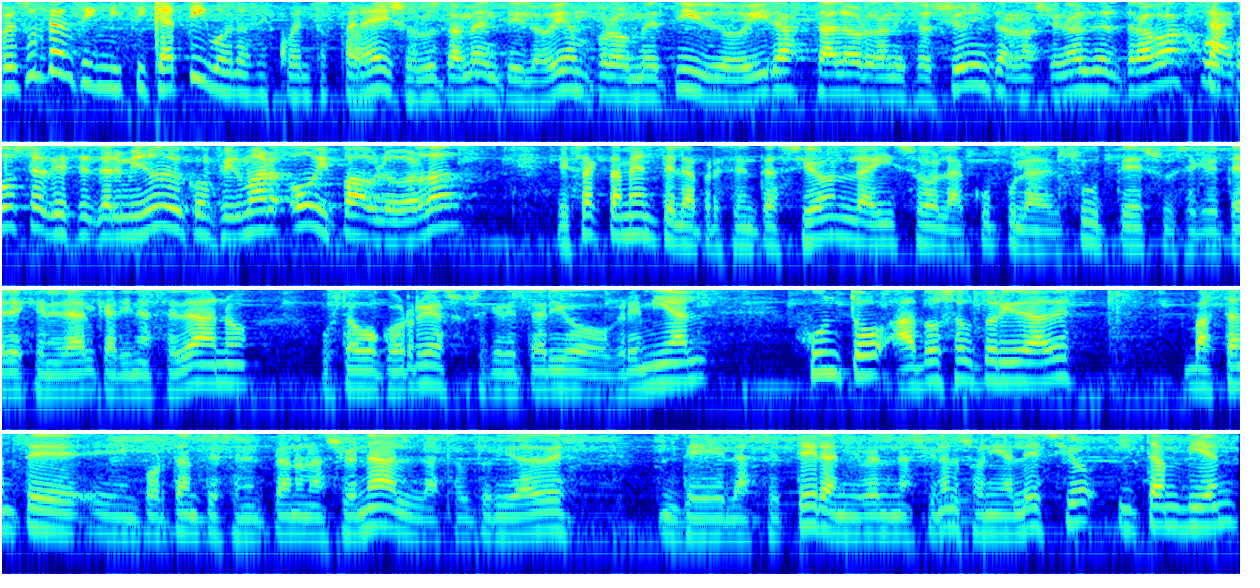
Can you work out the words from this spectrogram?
resultan significativos los descuentos para ellos. Absolutamente, y lo habían prometido ir hasta la Organización Internacional del Trabajo, cosa que se terminó de confirmar hoy, Pablo, ¿verdad? Exactamente, la presentación la hizo la cúpula del SUTE, su secretaria general Karina Sedano, Gustavo Correa, su secretario gremial, junto a dos autoridades bastante eh, importantes en el plano nacional, las autoridades de la CETERA a nivel nacional, Sonia Alesio, y también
